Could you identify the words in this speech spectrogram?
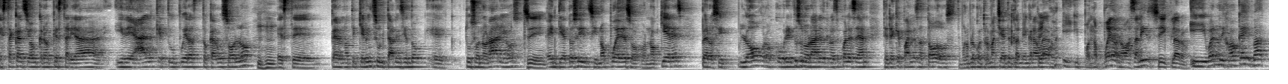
esta canción creo que estaría ideal que tú pudieras tocar un solo, este, pero no te quiero insultar diciendo eh, tus honorarios. Sí. Entiendo si, si no puedes o, o no quieres, pero si logro cubrir tus honorarios, que no sé cuáles sean, tendría que pagarles a todos. Por ejemplo, Control Machete también grabó Claro. y, y, pues no puedo, no va a salir. Sí, claro. Y bueno, dijo, ok, va,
